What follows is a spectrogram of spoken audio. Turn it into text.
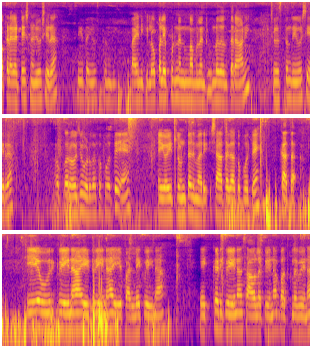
అక్కడ కట్టేసినాం చూసిరా సీత చూస్తుంది. పైనకి లోపల ఎప్పుడు నన్ను మమ్మల్ని రూమ్లో తోలుతారా అని చూస్తుంది చూసిర్రా? ఒక్కరోజు ఉడవకపోతే అయ్యో ఇట్లా ఉంటుంది మరి. శాత కాకపోతే కథ. ఏ ఊరికి పోయినా ఎటు పోయినా ఏ పల్లెకి పోయినా ఎక్కడికి పోయినా సావులకు పోయినా బతుకులకు పోయినా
